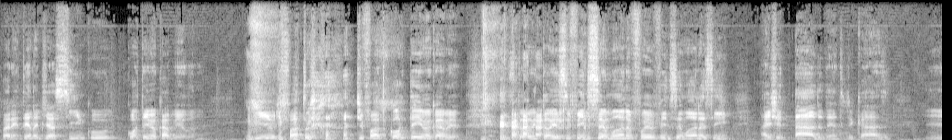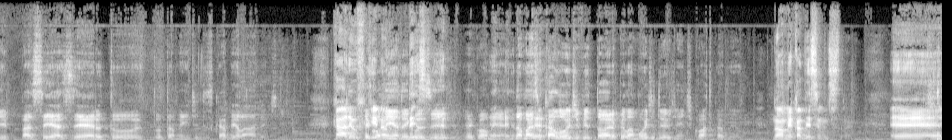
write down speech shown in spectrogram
quarentena dia 5, cortei meu cabelo, né? E eu de fato, de fato cortei meu cabelo. Então, então esse fim de semana foi o fim de semana assim, agitado dentro de casa e passei a zero, tô totalmente descabelado aqui. Cara, eu fiquei Recomendo, na... inclusive, recomendo. Ainda mais é. no calor de Vitória, pelo amor de Deus, gente, corta o cabelo. Não, minha cabeça é muito estranha. É...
